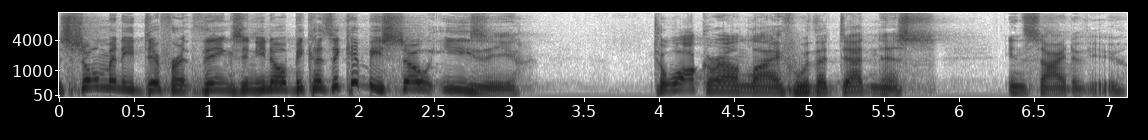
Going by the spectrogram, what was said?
so many different things, and you know, because it can be so easy to walk around life with a deadness inside of you.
